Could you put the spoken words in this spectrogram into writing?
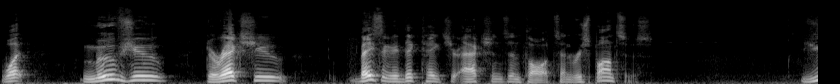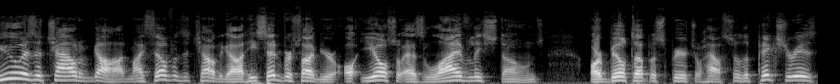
what moves you, directs you, basically dictates your actions and thoughts and responses. You, as a child of God, myself as a child of God, he said, verse 5, you're, also, as lively stones, are built up a spiritual house. So the picture is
